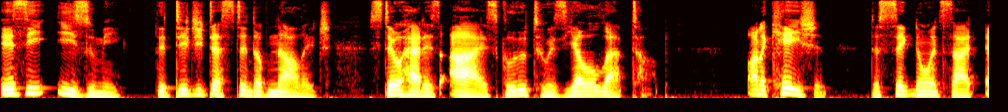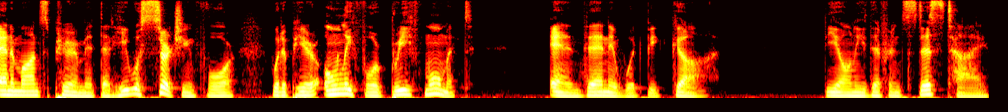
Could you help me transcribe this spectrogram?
Izzy Izumi, the digidestined of knowledge, still had his eyes glued to his yellow laptop. On occasion, the signal inside Etemon's pyramid that he was searching for would appear only for a brief moment, and then it would be gone. The only difference this time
